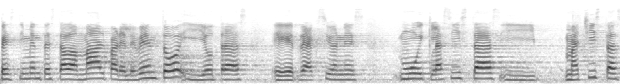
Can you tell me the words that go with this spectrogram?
vestimenta estaba mal para el evento y otras eh, reacciones muy clasistas y machistas.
